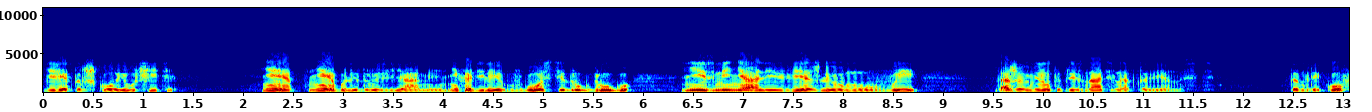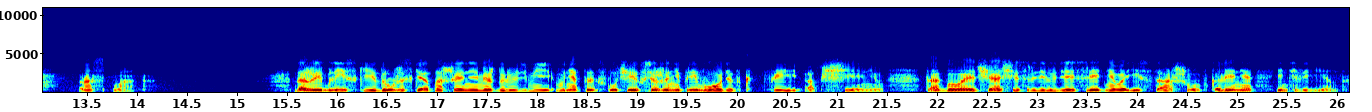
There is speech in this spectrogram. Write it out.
директор школы и учитель, нет, не были друзьями, не ходили в гости друг к другу, не изменяли вежливому «вы», даже в минуты признательной откровенности. Тендряков «Расплата». Даже и близкие, и дружеские отношения между людьми в некоторых случаях все же не приводят к «ты» общению. Так бывает чаще среди людей среднего и старшего поколения интеллигентов.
